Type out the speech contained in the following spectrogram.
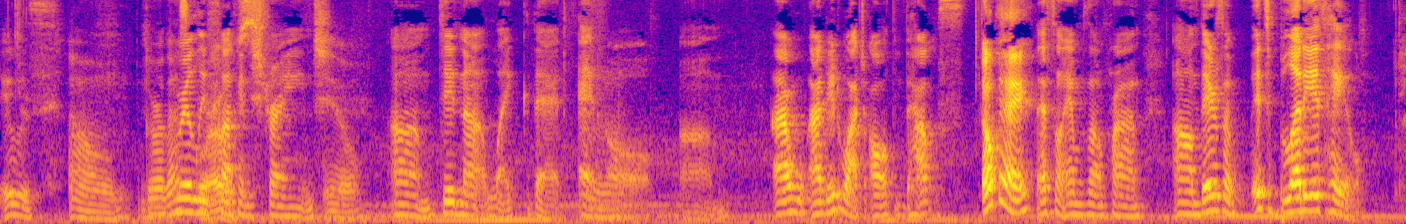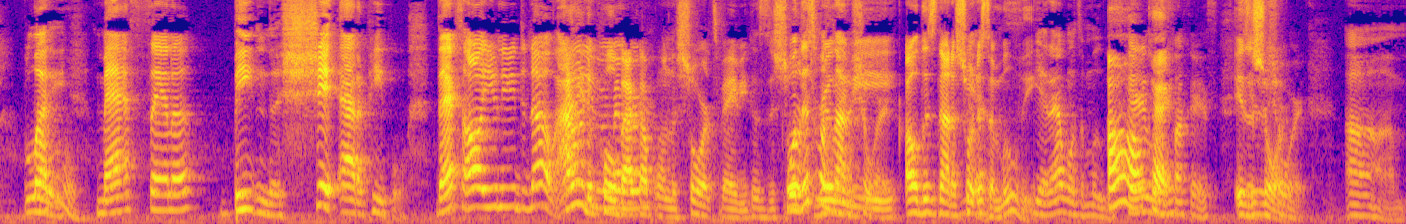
It was Um, girl, that's really gross. fucking strange. Ew. Um, did not like that at all. Um, I I did watch All Through the House. Okay. That's on Amazon Prime. Um, there's a it's bloody as hell. Bloody. Oh. Mass Santa beating the shit out of people. That's all you need to know. I, I, need to pull back up on the shorts, baby, because the shorts. Well, this one's not a short. Oh, this is not a short. Yeah. This a movie. Yeah, that one's a movie. Oh, okay. Fuckers Is a short. Um,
